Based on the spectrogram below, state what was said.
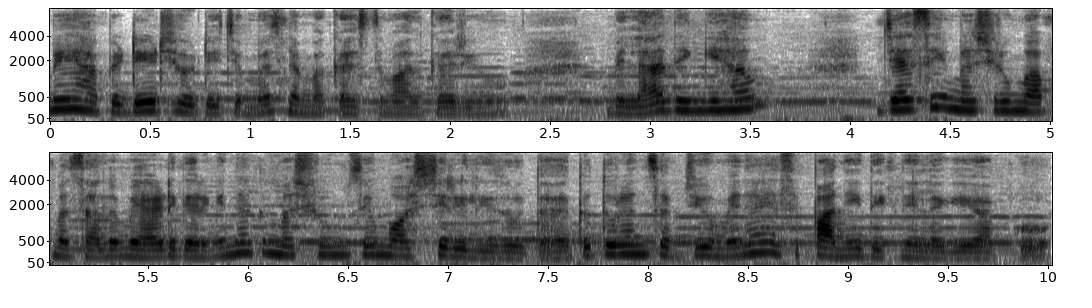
मैं यहाँ पे डेढ़ छोटी चम्मच नमक का इस्तेमाल कर रही हूँ। मिला देंगे हम। जैसे ही मशरूम आप मसालों में ऐड करेंगे ना तो मशरूम से मॉइस्चर रिलीज़ होता है तो तुरंत सब्जियों में ना ऐसे पानी दिखने लगेगा आपको।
